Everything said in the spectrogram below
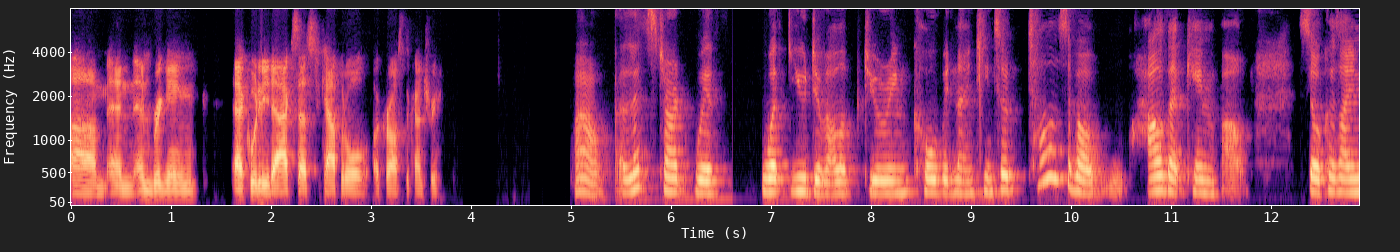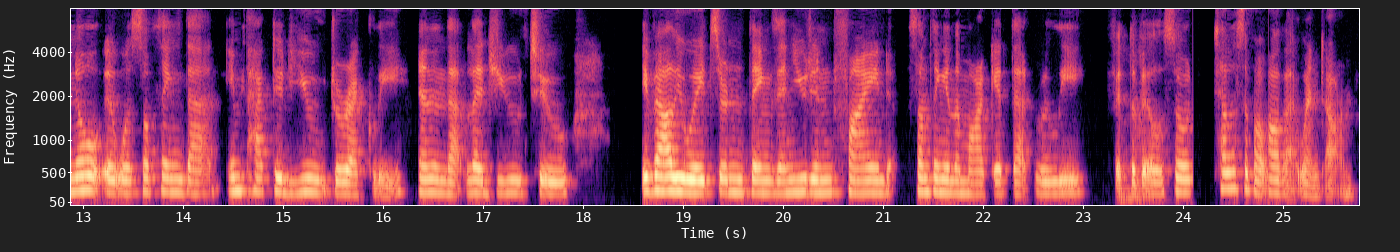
um, and, and bringing equity to access to capital across the country. Wow. Uh, let's start with what you developed during COVID 19. So tell us about how that came about. So, because I know it was something that impacted you directly, and then that led you to evaluate certain things and you didn't find something in the market that really fit the bill. So tell us about how that went down.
